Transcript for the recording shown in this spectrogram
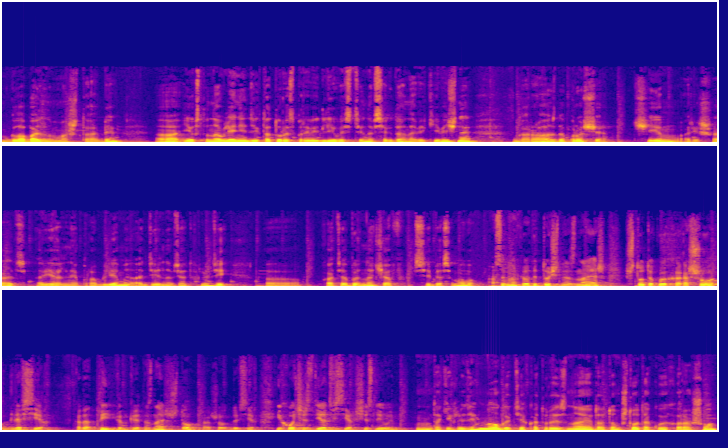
в глобальном масштабе – и установление диктатуры справедливости навсегда, навеки вечное гораздо проще, чем решать реальные проблемы отдельно взятых людей, а, хотя бы начав с себя самого. Особенно, когда ты точно знаешь, что такое хорошо для всех. Когда ты конкретно знаешь, что хорошо для всех. И хочешь сделать всех счастливыми. Ну, таких людей много. Тех, которые знают о том, что такое хорошо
